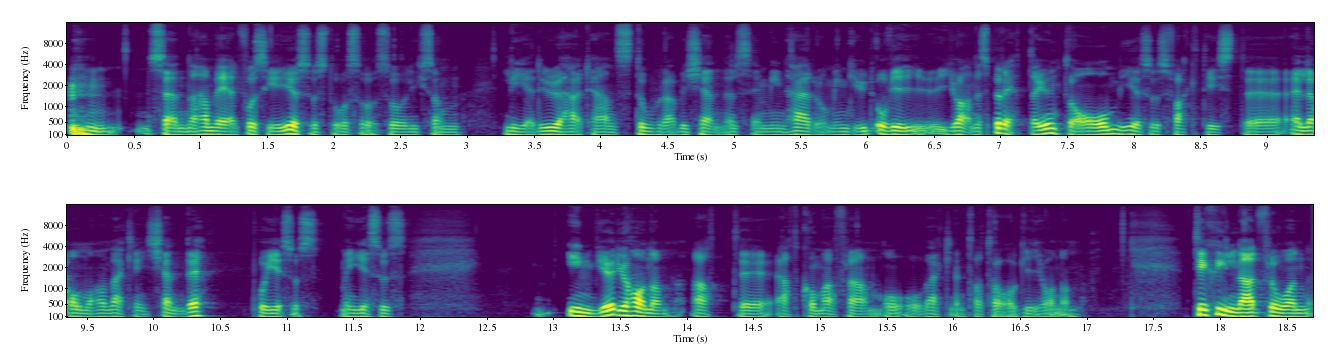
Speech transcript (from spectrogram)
sen när han väl får se Jesus då så, så liksom leder ju det här till hans stora bekännelse, min Herre och min Gud. Och vi, Johannes berättar ju inte om Jesus faktiskt, eh, eller om han verkligen kände på Jesus. Men Jesus inbjöd ju honom att, eh, att komma fram och, och verkligen ta tag i honom. Till skillnad från,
